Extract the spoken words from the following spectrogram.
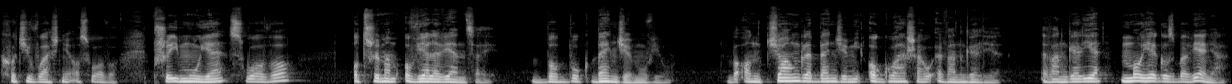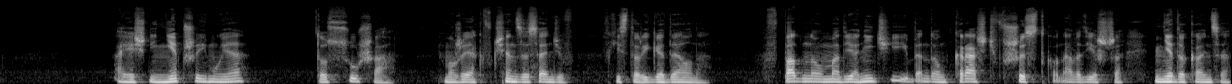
chodzi właśnie o słowo. Przyjmuję słowo, otrzymam o wiele więcej, bo Bóg będzie mówił, bo On ciągle będzie mi ogłaszał Ewangelię. Ewangelię mojego zbawienia. A jeśli nie przyjmuję, to susza, może jak w Księdze Sędziów w historii Gedeona. Wpadną Madianici i będą kraść wszystko, nawet jeszcze nie do końca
